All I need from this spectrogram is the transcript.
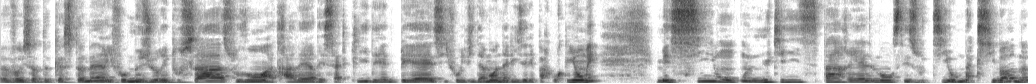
euh, Voice of the Customer, il faut mesurer tout ça, souvent à travers des SATCLI, des NPS, il faut évidemment analyser les parcours clients, mais, mais si on n'utilise pas réellement ces outils au maximum,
